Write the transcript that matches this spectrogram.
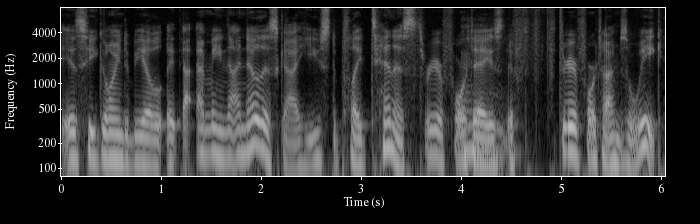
is he going to be able? I mean, I know this guy. He used to play tennis three or 4 mm-hmm. days, if three or four times a week.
